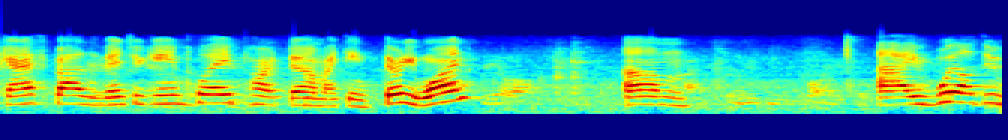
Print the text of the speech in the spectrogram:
Sky Spyro's Adventure gameplay, part, um, I think 31, um, I will do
